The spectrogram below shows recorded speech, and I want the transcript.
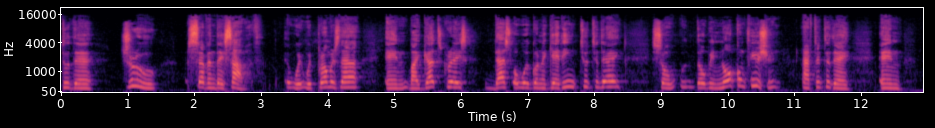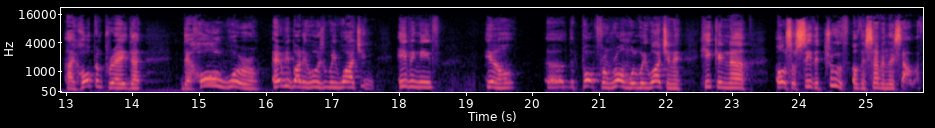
to the true seven day Sabbath. We, we promised that, and by God's grace, that's what we're going to get into today. So there'll be no confusion after today, and I hope and pray that the whole world, everybody who's be watching, even if you know, uh, the Pope from Rome will be watching it, he can uh, also see the truth of the seven day Sabbath.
